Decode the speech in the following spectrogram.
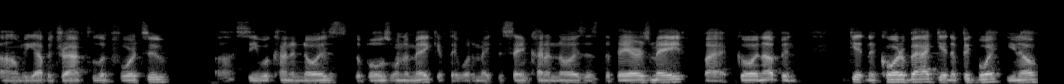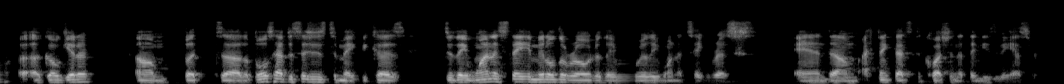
Um, we have a draft to look forward to. Uh, see what kind of noise the Bulls want to make. If they want to make the same kind of noise as the Bears made by going up and getting a quarterback, getting a big boy, you know, a, a go-getter. Um, but uh, the Bulls have decisions to make because do they want to stay middle of the road or they really want to take risks? And um, I think that's the question that they need to be answered.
